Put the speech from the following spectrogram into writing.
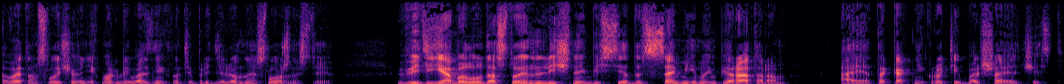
В этом случае у них могли возникнуть определенные сложности. Ведь я был удостоен личной беседы с самим императором, а это, как ни крути, большая честь.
